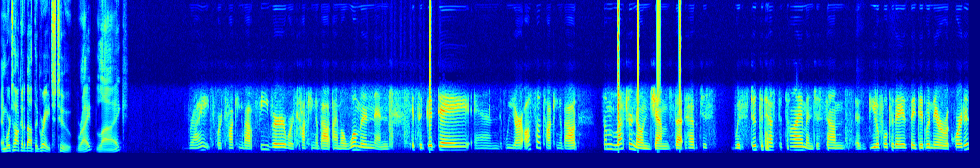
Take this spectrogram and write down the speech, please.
And we're talking about the greats too, right? Like. Right. We're talking about fever. We're talking about I'm a woman and it's a good day. And we are also talking about some lesser known gems that have just withstood the test of time and just sound as beautiful today as they did when they were recorded.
